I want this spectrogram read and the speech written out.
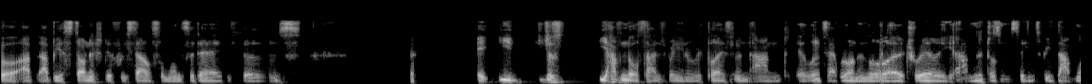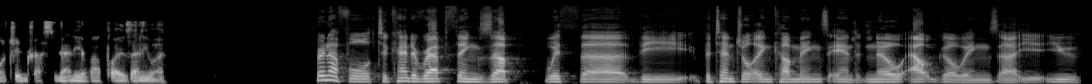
but I'd, I'd, be astonished if we sell someone today because it, you just you have no time to bring in a replacement, and it leaves everyone in the lurch really. And there doesn't seem to be that much interest in any of our players anyway. Fair enough. Well, to kind of wrap things up with uh, the potential incomings and no outgoings, uh, you, you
